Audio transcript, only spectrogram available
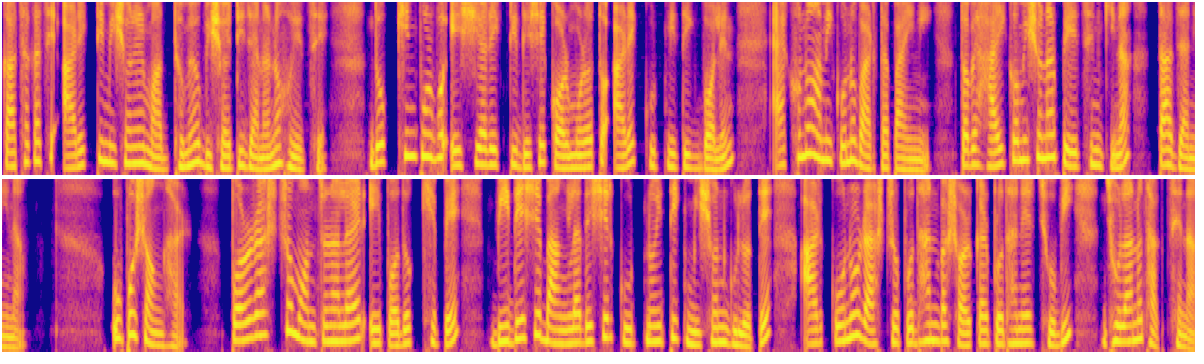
কাছাকাছি আরেকটি মিশনের মাধ্যমেও বিষয়টি জানানো হয়েছে। দক্ষিণ পূর্ব এশিয়ার একটি দেশে কর্মরত আরেক কূটনীতিক বলেন, এখনও আমি কোনো বার্তা পাইনি, তবে হাই কমিশনার পেয়েছেন কিনা তা জানি না। উপসংহার পররাষ্ট্র মন্ত্রণালয়ের এই পদক্ষেপে বিদেশে বাংলাদেশের কূটনৈতিক মিশনগুলোতে আর কোনো রাষ্ট্রপ্রধান বা সরকার প্রধানের ছবি ঝোলানো থাকছে না।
